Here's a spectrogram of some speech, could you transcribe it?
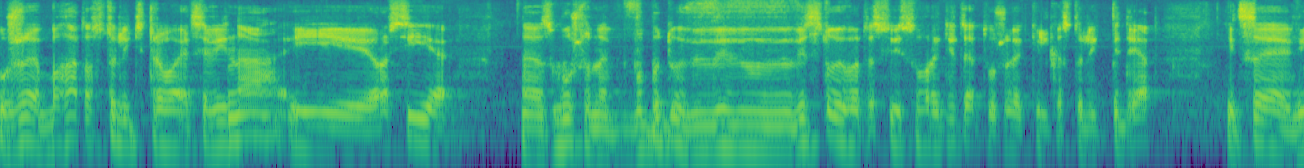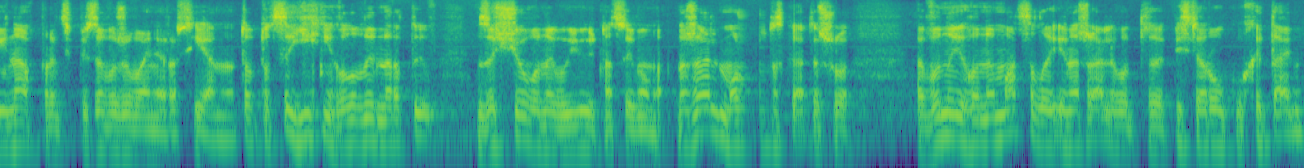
вже багато століть триває ця війна, і Росія. е, Змушена відстоювати свій суверенітет уже кілька століть підряд, і це війна, в принципі, за виживання росіян. Тобто, це їхній головний наратив, за що вони воюють на цей момент. На жаль, можна сказати, що вони його намацали, і на жаль, от е, після року хитань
